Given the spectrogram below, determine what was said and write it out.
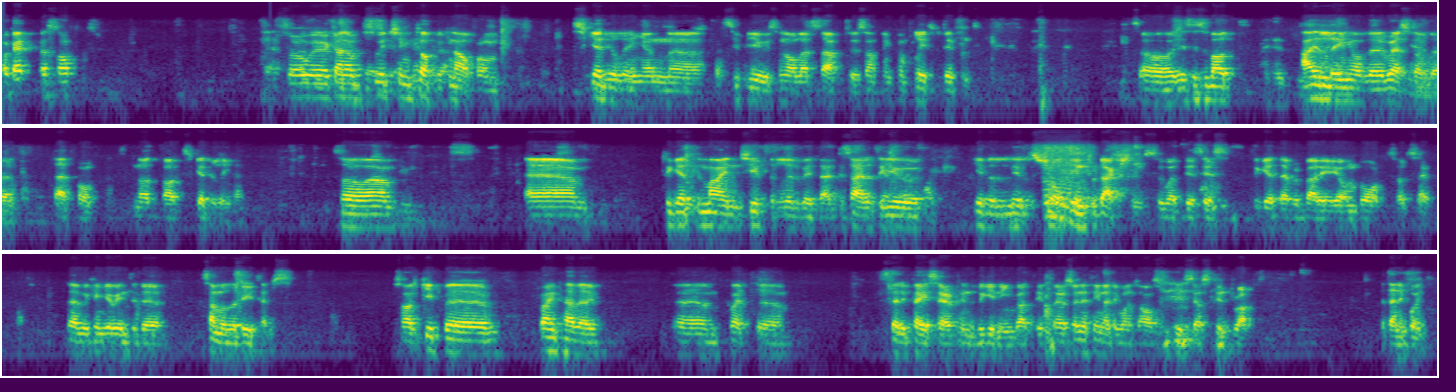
Okay, let's start. So we're kind of switching topic now from scheduling and uh, CPUs and all that stuff to something completely different. So this is about idling of the rest of the platform, not about scheduling. So um, um, to get the mind shifted a little bit, I decided to give, give a little short introduction to what this is to get everybody on board, so to say. Then we can go into the some of the details. So I'll keep uh, trying to have a um, quite uh, steady pace here in the beginning, but if there's anything that you want to ask, please just interrupt at any point.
